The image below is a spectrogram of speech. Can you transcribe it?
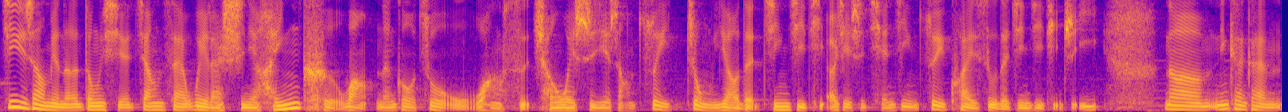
经济上面呢，东协将在未来十年很渴望能够坐五望四，成为世界上最重要的经济体，而且是前进最快速的经济体之一。那您看看。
